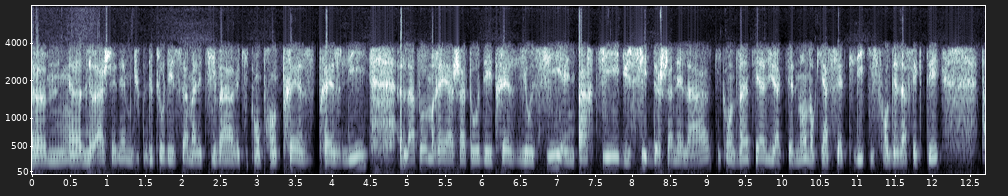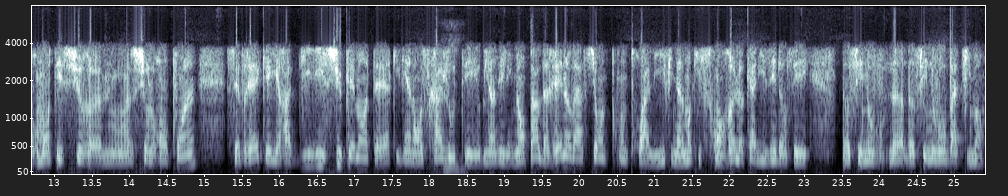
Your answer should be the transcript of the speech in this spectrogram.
euh, le H&M du, du Clos des Sommes à qui comprend 13 13 lits, la Pommeraye à Château des 13 lits aussi, et une partie du site de Chanella qui compte 21 lits actuellement. Donc il y a 7 lits qui seront désaffectés pour monter sur euh, sur le rond-point. C'est vrai qu'il y aura 10 lits supplémentaires qui viendront se rajouter mmh. au bilan des lits. Mais on parle de rénovation de 33 lits, finalement, qui seront relocalisés dans ces, dans ces, nouveaux, dans ces nouveaux bâtiments.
